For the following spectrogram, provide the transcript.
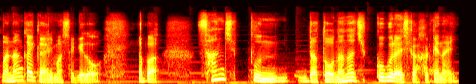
まあ、何回かやりましたけど、やっぱ30分だと70個ぐらいしか書けない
